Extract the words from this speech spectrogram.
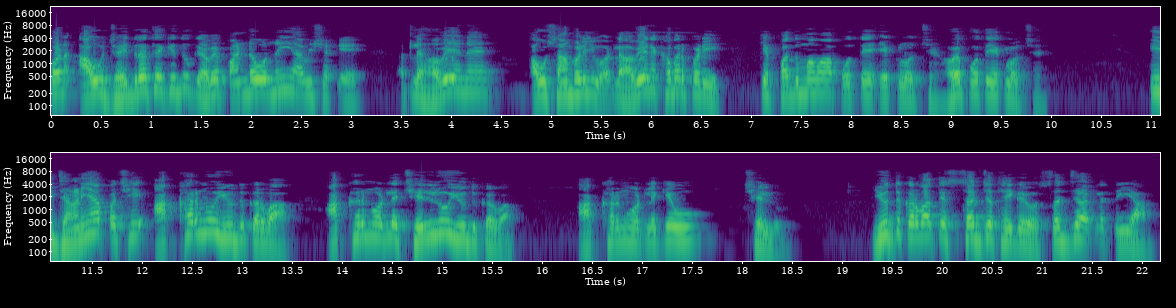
પણ આવું જયદ્રથે કીધું કે હવે પાંડવો નહીં આવી શકે, એટલે હવે એને આવું સાંભળ્યું, એટલે હવે એને ખબર પડી કે પદ્મમાં પોતે એકલો જ છે, હવે પોતે એકલો જ છે. એ જાણ્યા પછી આખરનું યુદ્ધ કરવા. આખરનું એટલે છેલ્લું યુદ્ધ કરવા. આખરનું એટલે કેવું? છેલ્લું. યુદ્ધ કરવા તે સજ્જ થઈ ગયો. સજ્જ એટલે તૈયાર.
